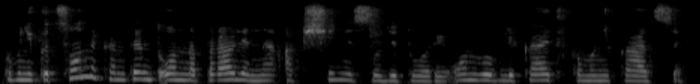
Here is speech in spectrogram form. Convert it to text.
Коммуникационный контент, он направлен на общение с аудиторией, он вовлекает в коммуникацию.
